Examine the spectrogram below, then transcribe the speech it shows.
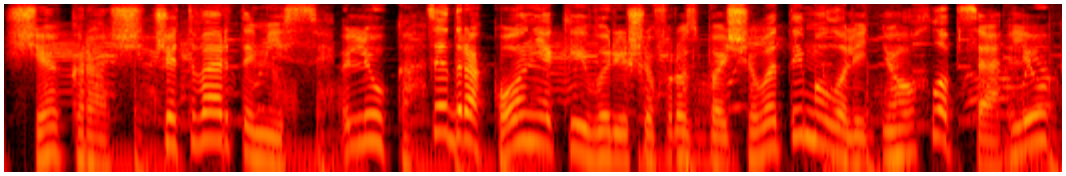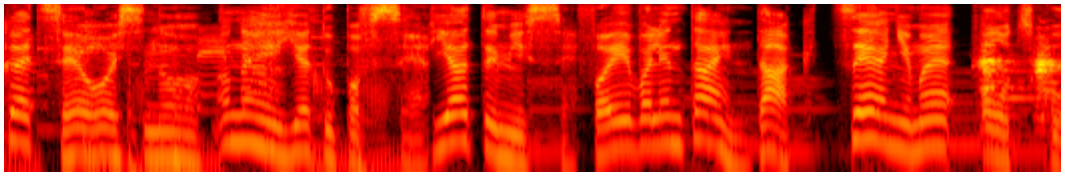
ще краще. Четверте місце. Люка. Це дракон, який вирішив розбещувати малолітнього хлопця. Люка, це ось ну. У неї є тупо все. П'яте місце. Фей Валентайн. Так, це аніме олдскул.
